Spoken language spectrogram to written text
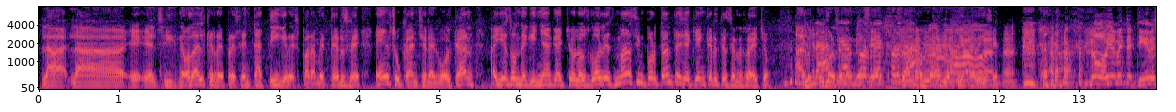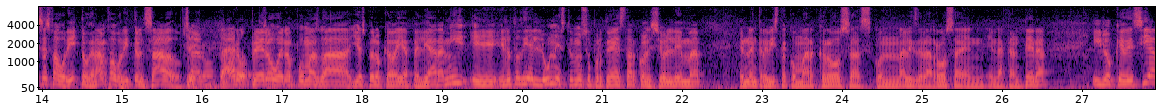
la, la, eh, el sinodal que representa a Tigres para meterse en su cancha en el volcán, ahí es donde Guiñac ha hecho los goles más importantes y a quién crees que se los ha hecho. A los Pumas de la Gracias por Universidad. No, obviamente Tigres es favorito, gran favorito el sábado. Claro. Claro. Pero bueno, Pumas va, yo espero que vaya a pelear. A mí, eh, el otro día, el lunes, tuvimos oportunidad de estar con el señor Lema en una entrevista con Marc Rosas, con Alex de la Rosa en, en la cantera. Y lo que decía,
